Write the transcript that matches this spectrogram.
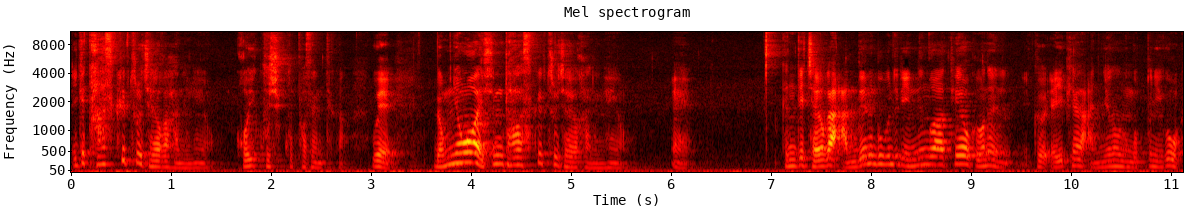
이게 다 스크립트로 제어가 가능해요 거의 99%가 왜? 명령어가 있으면 다 스크립트로 제어 가능해요 예. 근데 제어가 안 되는 부분들이 있는 것 같아요 그거는 그 API를 안 열어놓은 것 뿐이고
